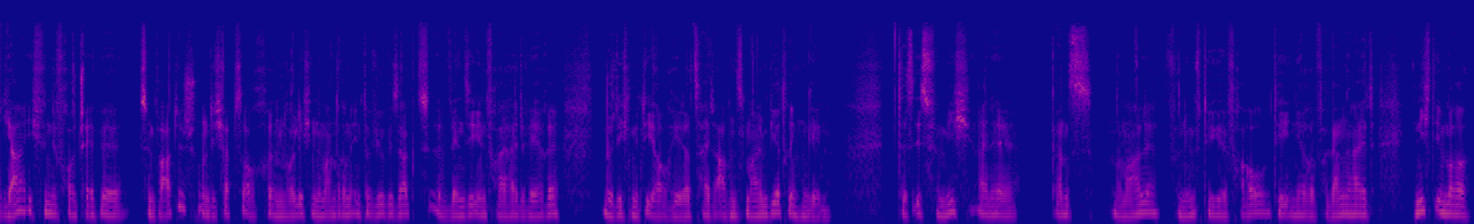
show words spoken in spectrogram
Ja, ich finde Frau Zschäpe sympathisch und ich habe es auch neulich in einem anderen Interview gesagt, wenn sie in Freiheit wäre, würde ich mit ihr auch jederzeit abends mal ein Bier trinken gehen. Das ist für mich eine ganz normale, vernünftige Frau, die in ihrer Vergangenheit nicht immer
